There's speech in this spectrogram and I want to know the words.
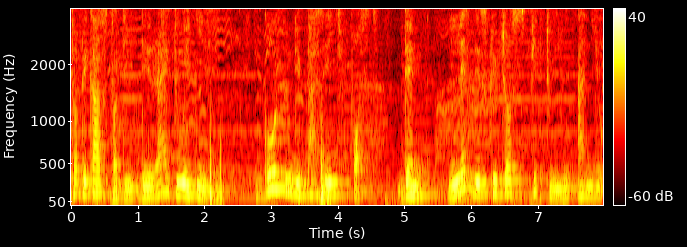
topical study, the right way is go through the passage first, then let the scripture speak to you and you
